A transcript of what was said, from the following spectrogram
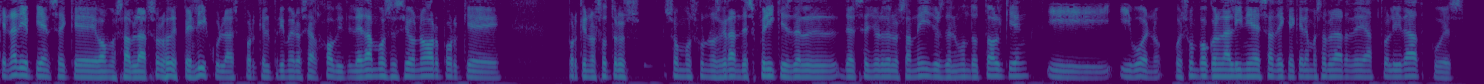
que nadie piense que vamos a hablar solo de películas porque el primero sea el Hobbit. Le damos ese honor porque porque nosotros somos unos grandes frikis del, del Señor de los Anillos, del mundo Tolkien, y, y bueno, pues un poco en la línea esa de que queremos hablar de actualidad, pues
